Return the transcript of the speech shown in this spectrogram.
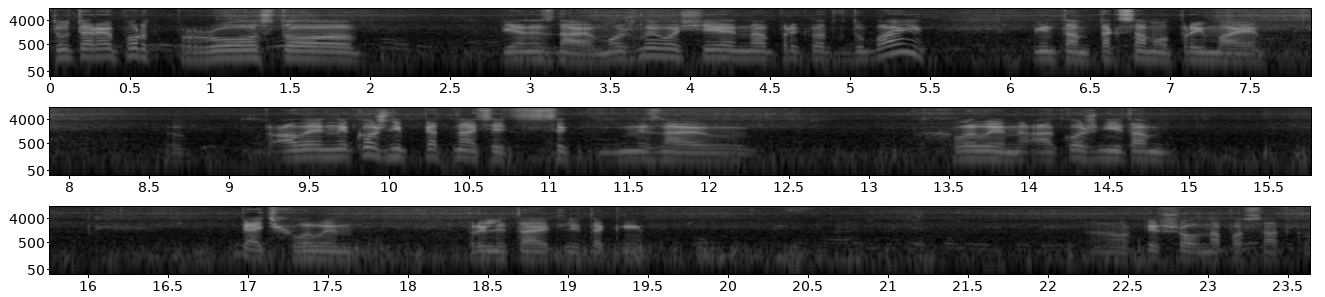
Тут аеропорт просто, я не знаю, можливо, ще, наприклад, в Дубаї він там так само приймає. Але не кожні 15 сек... не знаю, хвилин, а кожні там 5 хвилин прилітають літаки. О, пішов на посадку.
